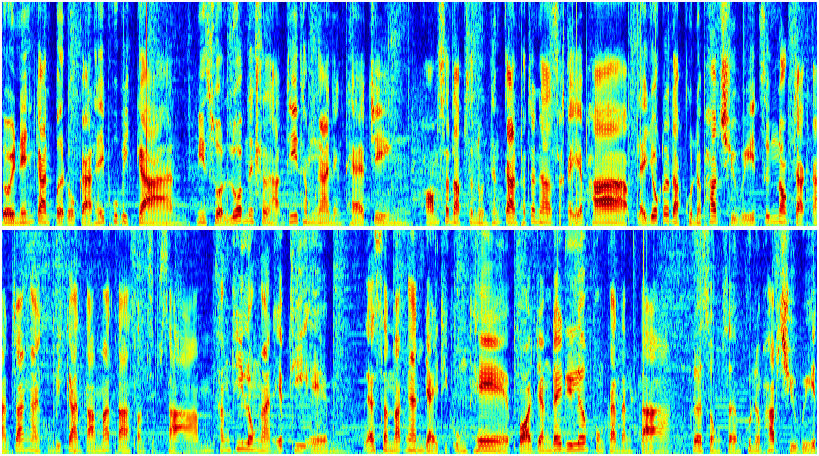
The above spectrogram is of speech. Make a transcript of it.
โดยเน้นการเปิดโอกาสให้ผู้พิการ มีส่วนร่วมในสถานที่ทำงานอย่างแท้จริง พร้อมสนับสนุนทั้งการพัฒนาศักยภาพ และยกระดับคุณภาพชีวิต ซึ่งนอกจากการจ้างงานคนพิการตามมาตรา 33 ทั้งที่โรงงาน FTM และสำนักงานใหญ่ที่กรุงเทพฟอร์ดยังได้ริเริ่มโครงการต่างๆ เพื่อส่งเสริมคุณภาพชีวิต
